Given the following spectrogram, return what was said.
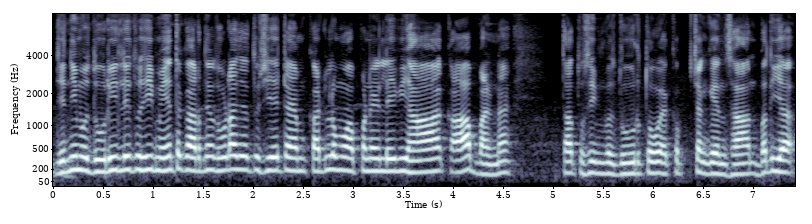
ਜਿੰਨੀ ਮਜ਼ਦੂਰੀ ਲਈ ਤੁਸੀਂ ਮਿਹਨਤ ਕਰਦੇ ਹੋ ਥੋੜਾ ਜਿਹਾ ਤੁਸੀਂ ਇਹ ਟਾਈਮ ਕੱਢ ਲਵੋ ਆਪਣੇ ਲਈ ਵੀ ਹਾਂ ਆਹ ਬਣਨਾ ਤਾਂ ਤੁਸੀਂ ਮਜ਼ਦੂਰ ਤੋਂ ਇੱਕ ਚੰਗੇ ਇਨਸਾਨ ਵਧੀਆ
